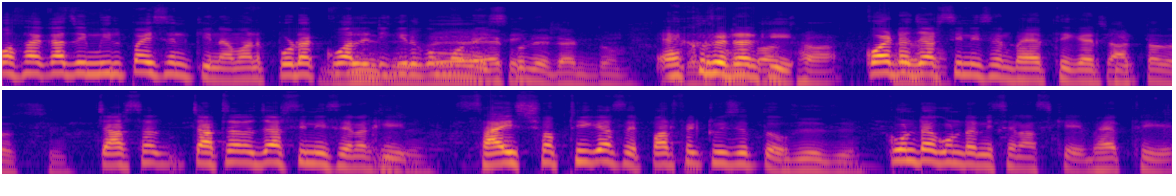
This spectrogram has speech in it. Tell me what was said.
কথা কাজে মিল পাইছেন কিনা? মানে প্রোডাক্ট কোয়ালিটি কীরকম মনে হয়েছে একুরেট একদম। অ্যাকুরেট আর কি? কয়টা জার্সি নিছেন ভাইয়ার থেকে আর কি? চারটা যাচ্ছি। চার চার চার চার জার্সি নিছেন আর কি? সাইজ সব ঠিক আছে? পারফেক্ট হয়েছে তো? জি জি। কোনটা কোনটা নিছেন আজকে ভাইয়ার থেকে?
